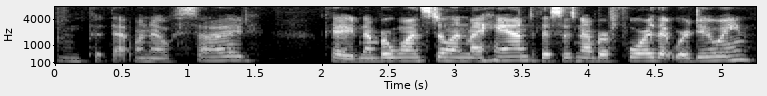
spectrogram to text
and put that one outside. Okay, number one still in my hand. This is number four that we're doing.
